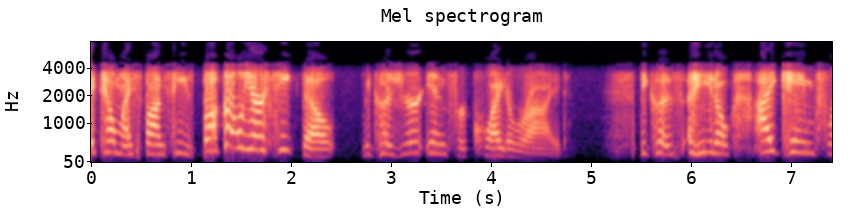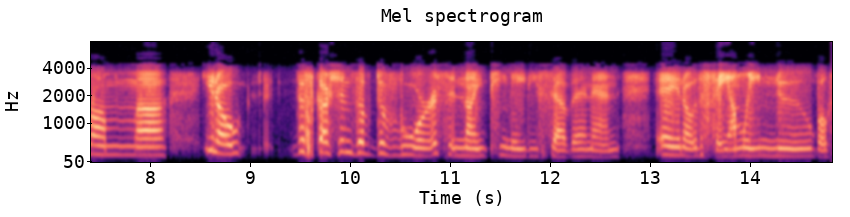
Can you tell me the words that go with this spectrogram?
I tell my sponsees, buckle your seatbelt because you're in for quite a ride. Because you know, I came from uh, you know discussions of divorce in 1987 and, you know the family knew both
